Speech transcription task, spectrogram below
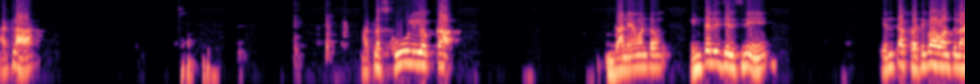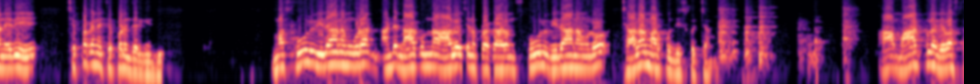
అట్లా అట్లా స్కూల్ యొక్క దాని ఏమంటాం? ఇంటెలిజెన్స్ని ఎంత ప్రతిభావంతులు అనేది చెప్పకనే చెప్పడం జరిగింది. మా స్కూల్ విధానం కూడా అంటే నాకున్న ఆలోచన ప్రకారం స్కూల్ విధానంలో చాలా మార్పులు తీసుకొచ్చాను. ఆ మార్పుల వ్యవస్థ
